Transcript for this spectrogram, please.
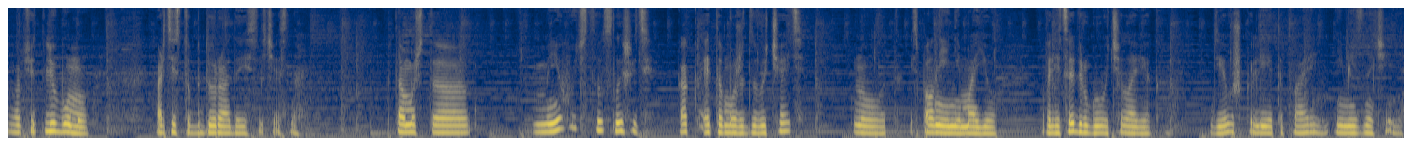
вообще-то любому артисту буду рада, если честно. Потому что мне хочется услышать, как это может звучать, ну вот, исполнение мое в лице другого человека. Девушка ли это, парень, не имеет значения.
